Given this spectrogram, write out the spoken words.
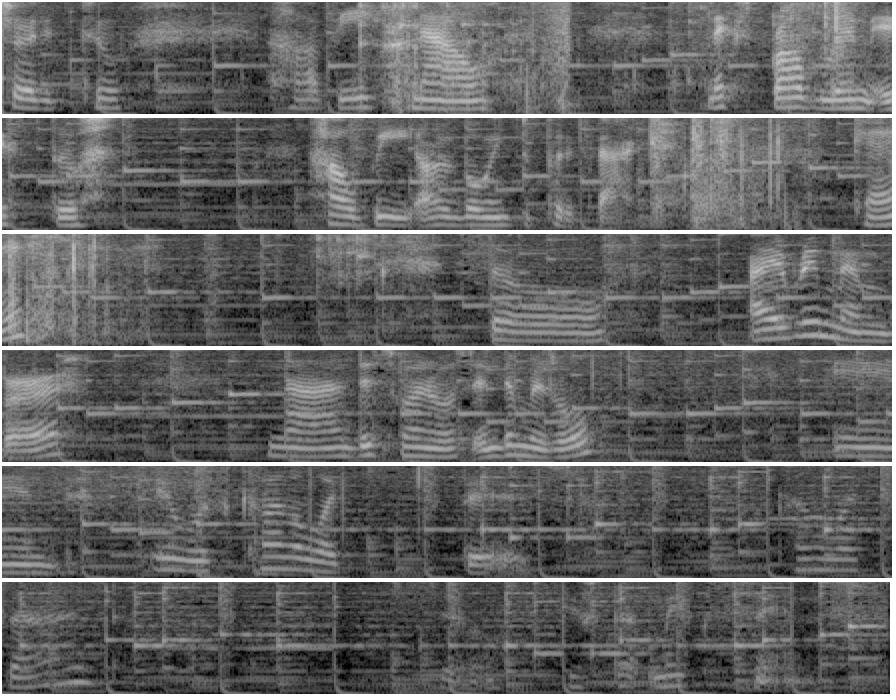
Showed it to hubby. Now, next problem is to how we are going to put it back. Okay. So, I remember na this one was in the middle and it was kind of like this kind of like that so if that makes sense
